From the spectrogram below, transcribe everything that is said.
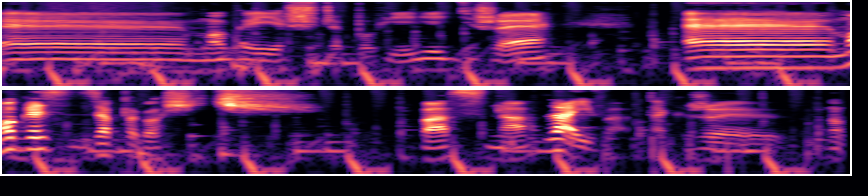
e, mogę jeszcze powiedzieć, że e, mogę zaprosić Was na live'a. Także, no,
